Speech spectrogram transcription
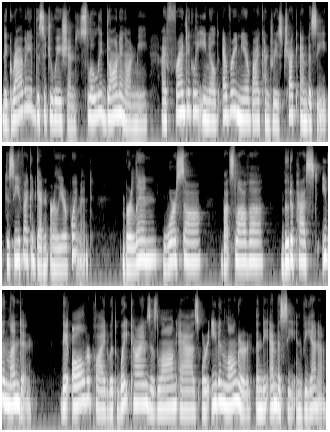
The gravity of the situation slowly dawning on me, I frantically emailed every nearby country's Czech embassy to see if I could get an earlier appointment. Berlin, Warsaw, Bratislava, Budapest, even London. They all replied with wait times as long as, or even longer than the embassy in Vienna.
